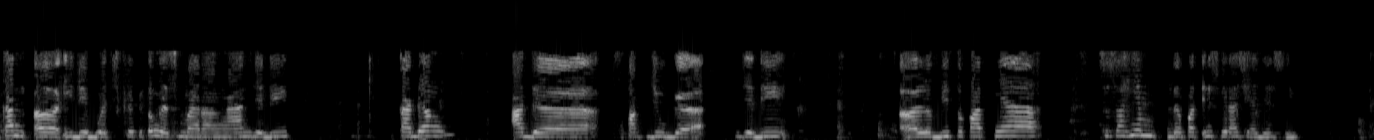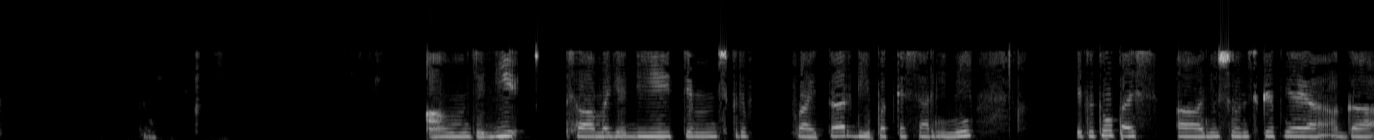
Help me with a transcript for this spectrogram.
kan uh, ide buat skrip itu nggak sembarangan. Jadi kadang ada stuck juga. Jadi uh, lebih tepatnya susahnya dapat inspirasi aja sih. Um, jadi selama jadi tim script writer di podcast hari ini itu tuh pas uh, nyusun skripnya ya agak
